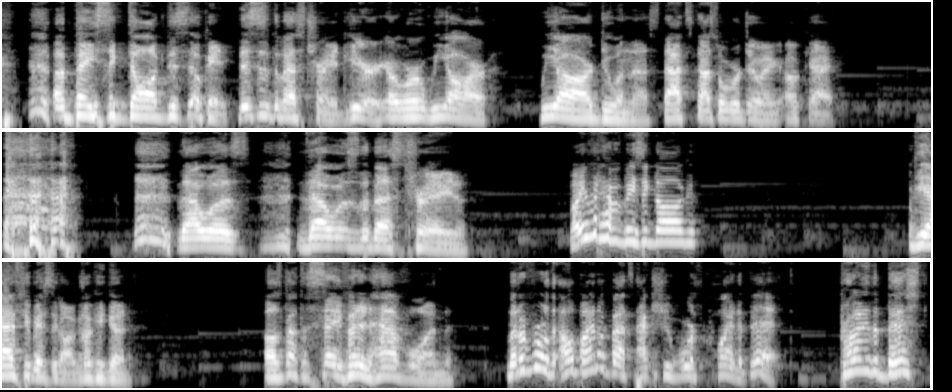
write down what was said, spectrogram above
a basic dog. This okay. This is the best trade. Here, uh, we're, we are, we are doing this. That's that's what we're doing. Okay. that was that was the best trade. Do I even have a basic dog? Okay, I have two basic dogs. Okay, good. I was about to say if I didn't have one. But overall, the albino bat's actually worth quite a bit. Probably the best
